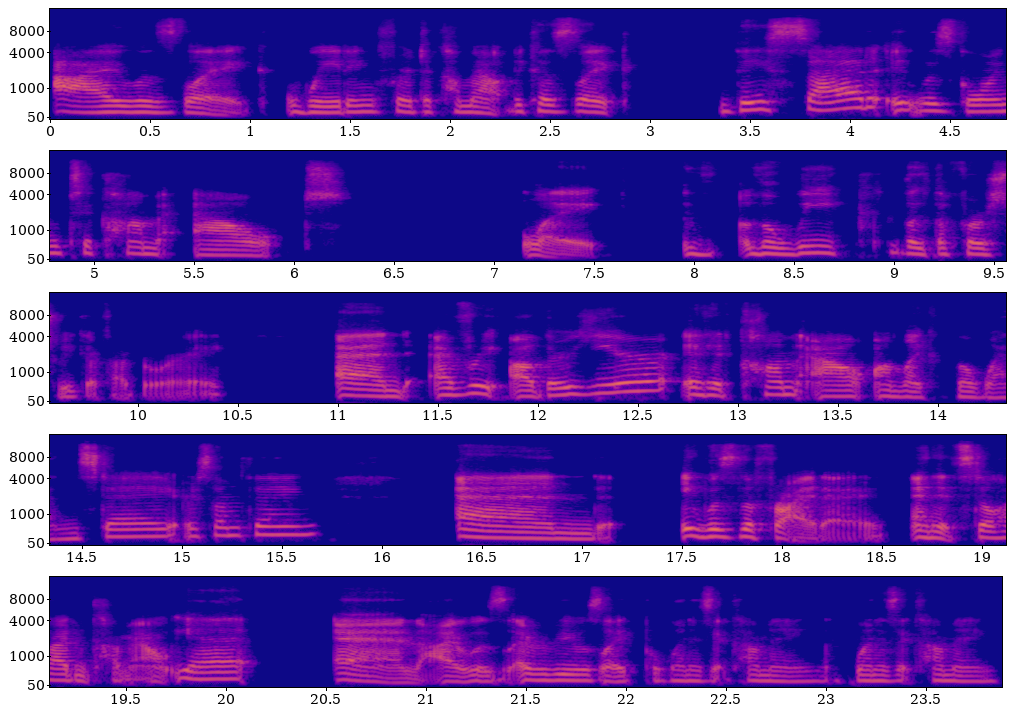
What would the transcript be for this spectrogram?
I was like waiting for it to come out because like they said it was going to come out like the week, like the first week of February. And every other year it had come out on like the Wednesday or something. And it was the Friday and it still hadn't come out yet. And I was, everybody was like, but when is it coming? Like, when is it coming?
